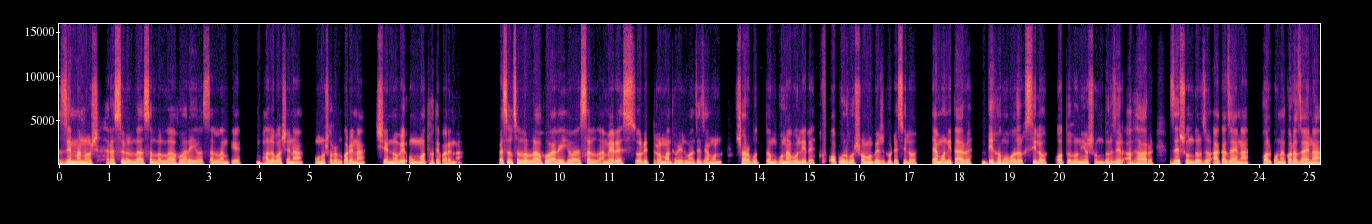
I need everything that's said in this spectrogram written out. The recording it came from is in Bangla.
যে মানুষ রাসূলুল্লাহ সাল্লাল্লাহু আলাইহি ওয়াসাল্লামকে ভালোবাসে না, অনুসরণ করে না, সে নবী উম্মত হতে পারে না। রাসূল সাল্লাল্লাহু আলাইহি ওয়াসাল্লামের চরিত্র মাধুরীর মাঝে যেমন সর্বোত্তম গুণাবলীর অপূর্ব সমাবেশ ঘটেছিল, তেমনি তার দেহ ছিল অতুলনীয় সৌন্দর্যের আধার। যে সৌন্দর্য আঁকা যায় না, কল্পনা করা যায় না।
